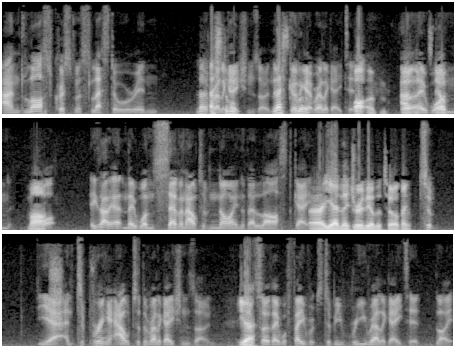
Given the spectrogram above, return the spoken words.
And last Christmas, Leicester were in the Leicester relegation zone. They Leicester were going to get relegated, bottom, and they won March. what? Exactly, and they won seven out of nine of their last games. Uh, yeah, they drew the other two, I think. To yeah, and to bring it out of the relegation zone. Yeah. So they were favourites to be re-relegated, like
